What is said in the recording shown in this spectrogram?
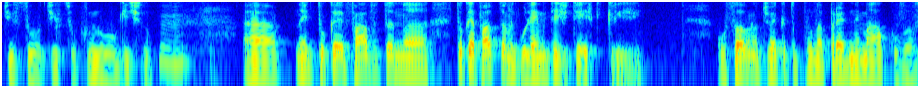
чисто, чисто хронологично. А, нали, тук, е фазата на, тук е фазата на големите житейски кризи. Особено човек като понапредне малко в,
